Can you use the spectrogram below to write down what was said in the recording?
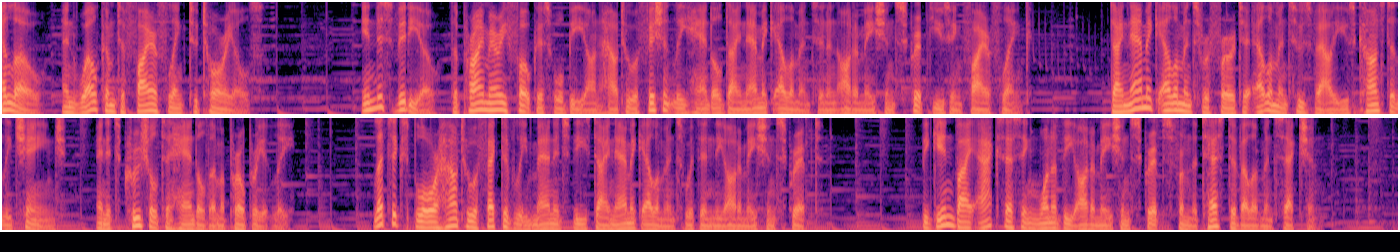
Hello, and welcome to Fireflink Tutorials. In this video, the primary focus will be on how to efficiently handle dynamic elements in an automation script using Fireflink. Dynamic elements refer to elements whose values constantly change, and it's crucial to handle them appropriately. Let's explore how to effectively manage these dynamic elements within the automation script. Begin by accessing one of the automation scripts from the test development section.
